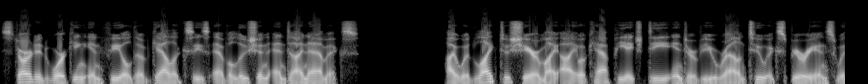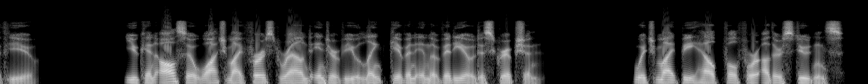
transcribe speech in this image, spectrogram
Started working in field of galaxies evolution and dynamics. I would like to share my IUCAA PhD interview round 2 experience with you. You can also watch my first round interview link given in the video description. Which might be helpful for other students,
